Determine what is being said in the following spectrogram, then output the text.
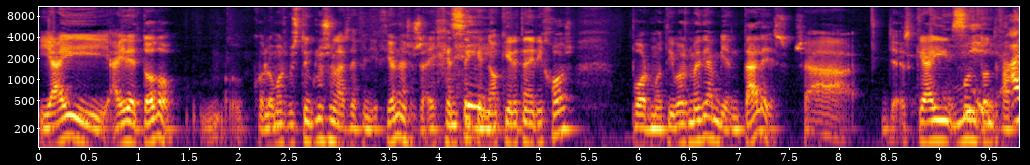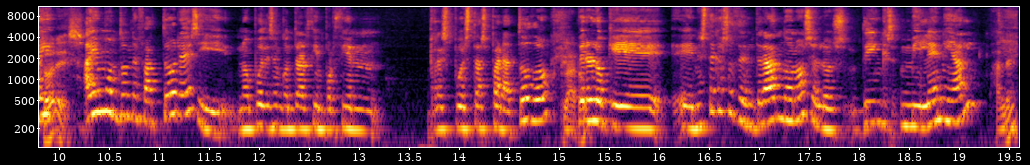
Y hay, hay de todo, lo hemos visto incluso en las definiciones, o sea, hay gente Sí. que no quiere tener hijos por motivos medioambientales, o sea, es que hay un Sí, montón de factores. Hay, un montón de factores y no puedes encontrar 100% respuestas para todo, Claro. pero lo que en este caso centrándonos en los Dinks Millennial, ¿Vale?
